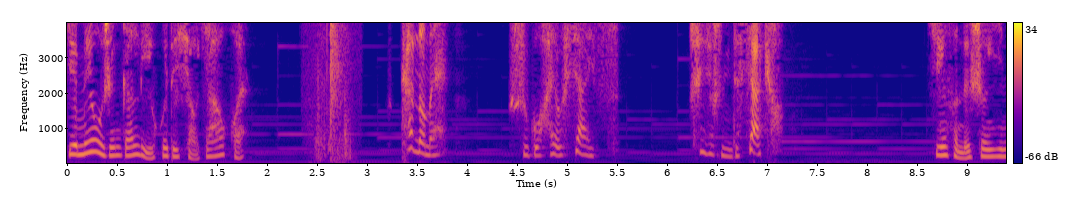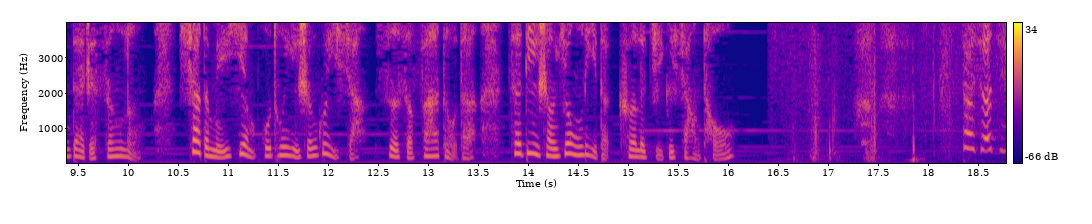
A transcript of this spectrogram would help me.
也没有人敢理会的小丫鬟。看到没？如果还有下一次，这就是你的下场。阴狠的声音带着森冷，吓得梅艳扑通一声跪下，瑟瑟发抖的在地上用力的磕了几个响头。大小姐，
